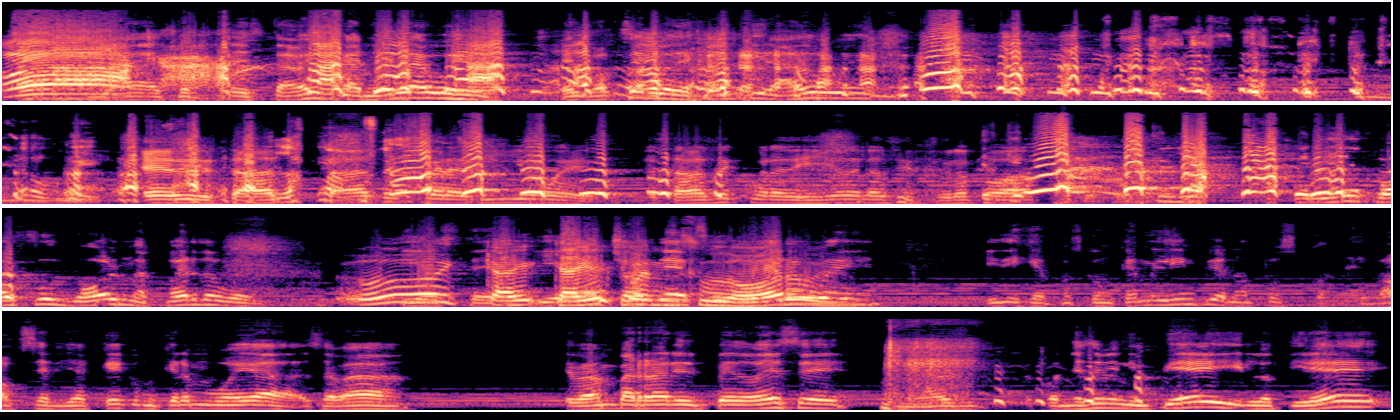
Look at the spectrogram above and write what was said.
¡Ah! estaba en canela, güey. El boxer lo dejé tirado, güey. Eddie, estabas, estabas encueradillo, güey. Estabas encueradillo de la cintura para abajo. Quería de jugar fútbol, me acuerdo, güey. Uy, este, cae, con sudor, güey. Y dije, pues, ¿con qué me limpio? No, pues con el boxer, ya que como quiera me voy a, se va, se va a embarrar el pedo ese. Con ese me limpié y lo tiré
